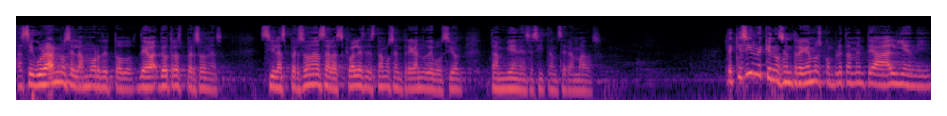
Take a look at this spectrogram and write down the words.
asegurarnos el amor de todos, de otras personas, si las personas a las cuales le estamos entregando devoción también necesitan ser amados? ¿De qué sirve que nos entreguemos completamente a alguien y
